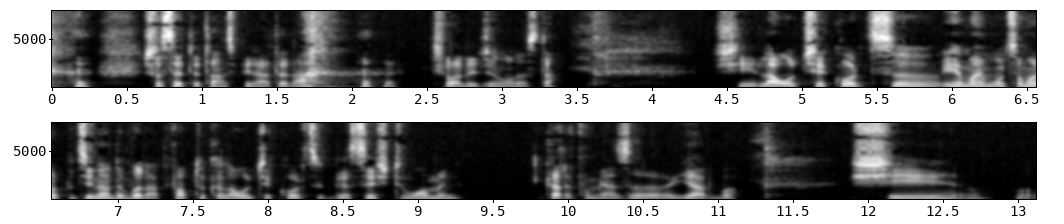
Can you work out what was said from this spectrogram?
șosete transpirate, da? Ceva de genul ăsta. Și la orice corț e mai mult sau mai puțin adevărat faptul că la orice corț găsești oameni care fumează iarbă. Și uh,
